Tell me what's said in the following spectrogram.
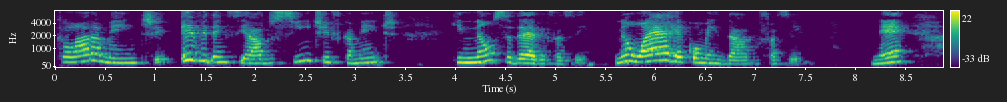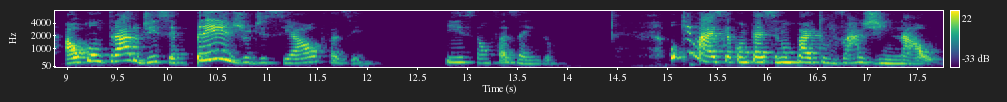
claramente evidenciado cientificamente que não se deve fazer, não é recomendado fazer, né? Ao contrário disso, é prejudicial fazer. E estão fazendo. O que mais que acontece num parto vaginal?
